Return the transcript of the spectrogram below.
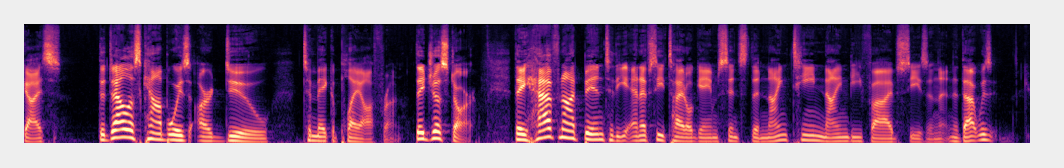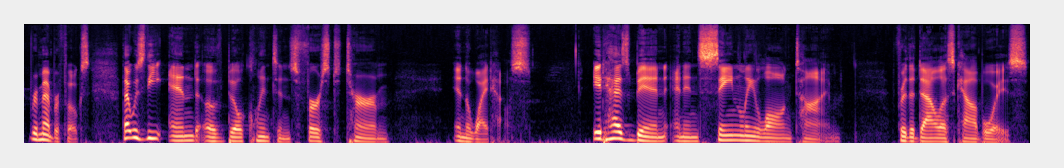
guys. The Dallas Cowboys are due to make a playoff run. They just are. They have not been to the NFC title game since the 1995 season. And that was, remember, folks, that was the end of Bill Clinton's first term in the White House. It has been an insanely long time for the Dallas Cowboys.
